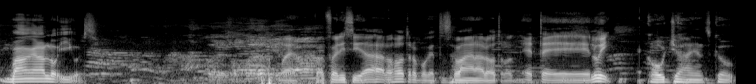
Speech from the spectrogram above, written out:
van a ganar los Eagles. Bueno, pues felicidades a los otros porque entonces van a ganar los otros. Este, Luis, Go Giants, go.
